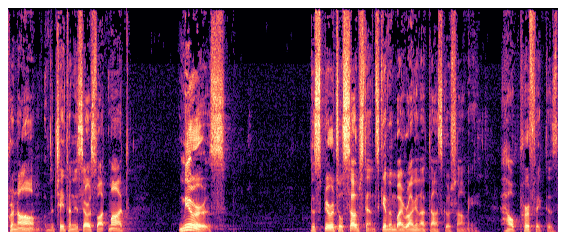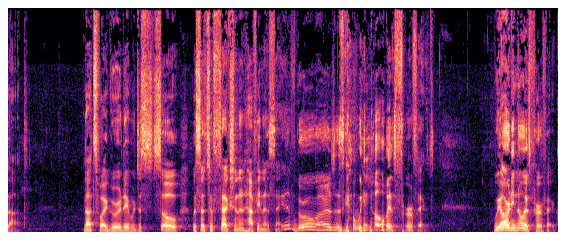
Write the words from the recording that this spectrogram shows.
pranam of the Chaitanya Saraswat Math mirrors the spiritual substance given by Raghunath Das Goswami. How perfect is that? That's why Gurudev would just so, with such affection and happiness, say, if Guru Maharaj is good, we know it's perfect. We already know it's perfect.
